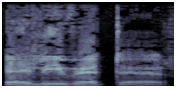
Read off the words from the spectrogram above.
elevator.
